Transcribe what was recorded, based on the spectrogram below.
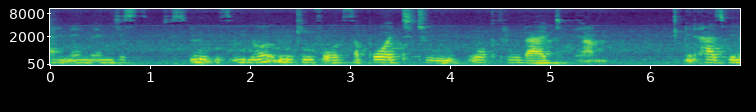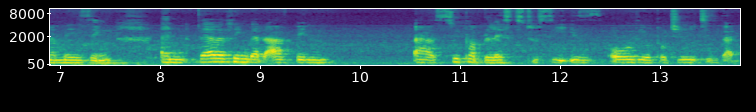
and, and, and just, just look, you know, looking for support to walk through that. Um, it has been amazing. And the other thing that I've been uh, super blessed to see is all the opportunities that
